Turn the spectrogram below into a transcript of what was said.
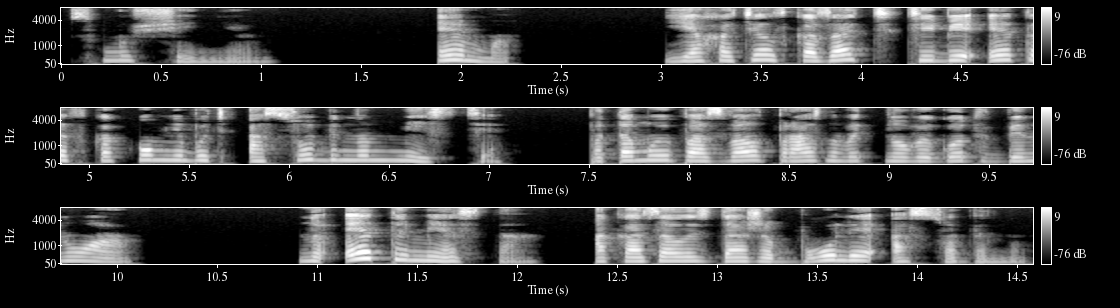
смущение. «Эмма, я хотел сказать тебе это в каком-нибудь особенном месте, потому и позвал праздновать Новый год в Бенуа. Но это место оказалось даже более особенным.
